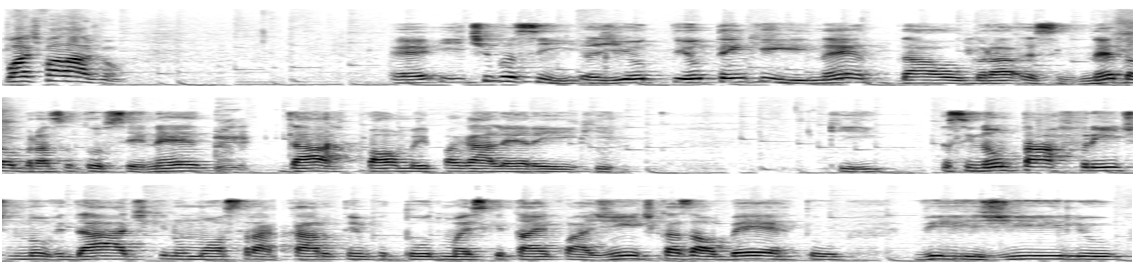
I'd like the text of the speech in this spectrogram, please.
Pode falar, João. É, e tipo assim, eu, eu tenho que, né, dar o braço, assim, né, dar o braço a torcer, né, dar palma aí pra galera aí que, que assim, não tá à frente de novidade, que não mostra a cara o tempo todo, mas que tá aí com a gente, Casalberto, Virgílio,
